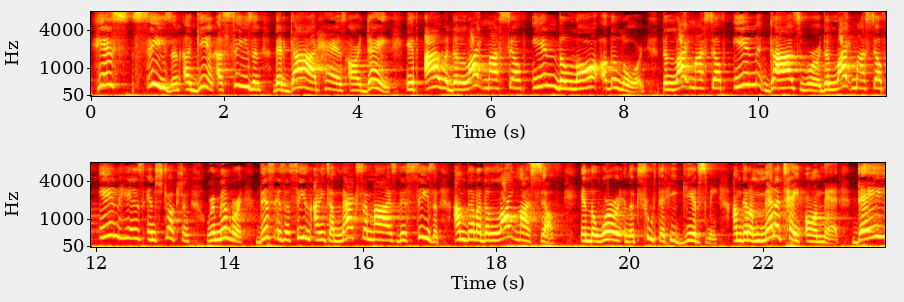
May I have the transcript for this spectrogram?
his season, again, a season that God has ordained. If I would delight myself in the law of the Lord, delight myself in God's word, delight myself in his instruction, remembering this is a season I need to maximize this season. I'm going to delight myself in the word and the truth that he gives me. I'm going to meditate on that day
